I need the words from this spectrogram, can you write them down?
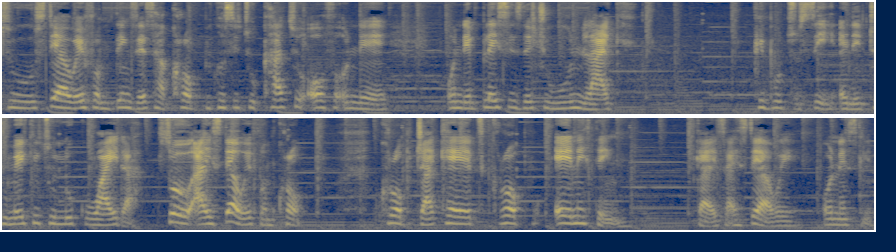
to stay away from things that are crop because it will cut you off on the on the places that you wouldn't like people to see and it to make you to look wider. So i stay away from crop crop jacket crop anything. Guys i stay away honestly.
